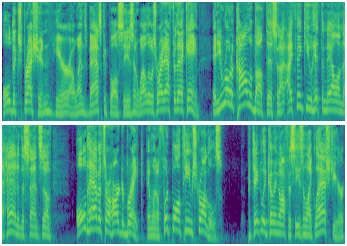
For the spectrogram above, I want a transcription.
old expression here uh, when's basketball season? Well, it was right after that game. And you wrote a column about this, and I, I think you hit the nail on the head in the sense of old habits are hard to break. And when a football team struggles, particularly coming off a season like last year,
